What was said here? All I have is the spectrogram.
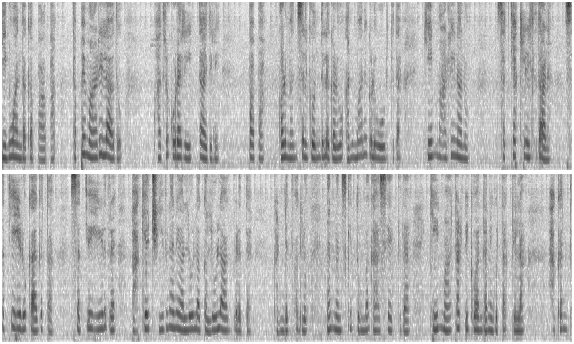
ಏನೂ ಅಂದಾಗ ಪಾಪ. ತಪ್ಪೇ ಮಾಡಿಲ್ಲ ಅದು. ಆದರೂ ಕೂಡ ರೇಗ್ತಾ ಇದ್ದೀನಿ. ಪಾಪ, ಅವಳ ಮನಸ್ಸಲ್ಲಿ ಗೊಂದಲಗಳು, ಅನುಮಾನಗಳು ಓಡ್ತದೆ. ಏನು ಮಾಡಲಿ ನಾನು? ಸತ್ಯ ಕೇಳ್ತದಾಳೆ ಸತ್ಯ ಹೇಳೋಕ್ಕಾಗತ್ತಾ? ಸತ್ಯ ಹೇಳಿದ್ರೆ ಭಾಗ್ಯ ಜೀವನನೇ ಅಲ್ಲೋಲ ಕಲ್ಲೋಲ ಆಗಿಬಿಡುತ್ತೆ. ಖಂಡಿತವಾಗ್ಲೂ. ನನ್ನ ಮನಸ್ಸಿಗೆ ತುಂಬ ಘಾಸಿ ಆಗ್ತಿದೆ. ಏನು ಮಾತಾಡಬೇಕು ಅಂತಲೇ ಗೊತ್ತಾಗ್ತಿಲ್ಲ. ಹಾಗಂತ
